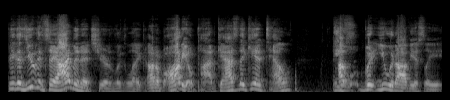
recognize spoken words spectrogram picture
because you could say I'm an Ed Sheeran lookalike on an audio podcast. They can't tell. Uh, I- but you would obviously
